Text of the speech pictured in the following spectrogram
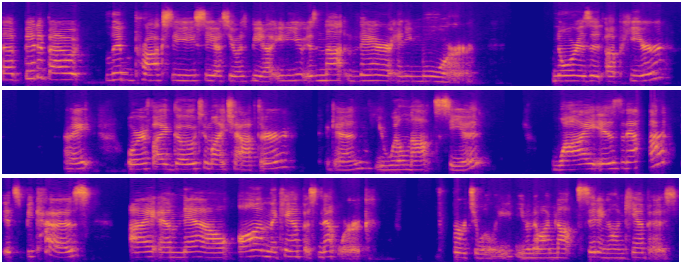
that bit about libproxy csusb.edu is not there anymore, nor is it up here, right? Or if I go to my chapter, again, you will not see it. Why is that? It's because I am now on the campus network virtually, even though I'm not sitting on campus.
